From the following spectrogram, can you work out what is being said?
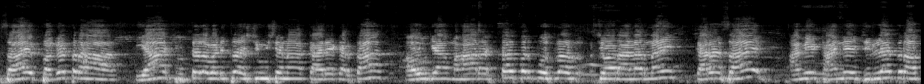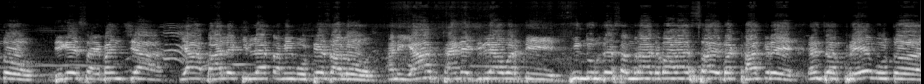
साहेब बघत राहा या विठ्ठलवाडीचा शिवसेना कार्यकर्ता अवघ्या महाराष्ट्रात पण पोहोचला शिवाय राहणार नाही. कारण साहेब आम्ही ठाणे जिल्ह्यात राहतो. दिगे साहेबांच्या या बाले किल्ल्यात आम्ही मोठे झालो. आणि याच ठाणे जिल्ह्यावरती हिंदुहृदय सम्राट बाळासाहेब ठाकरे यांचं प्रेम होतं.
